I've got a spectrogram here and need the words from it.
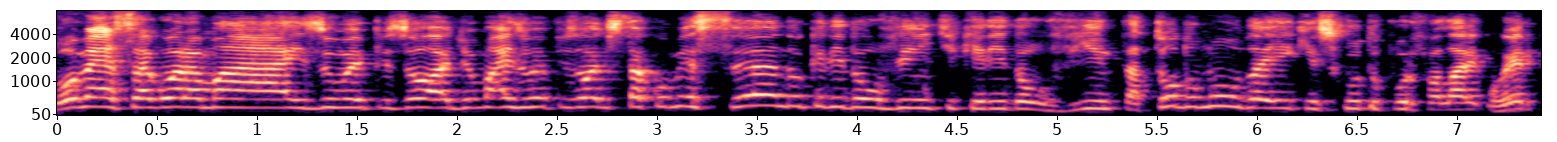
Começa agora mais um episódio, mais um episódio está começando, querido ouvinte, querido ouvinta, todo mundo aí que escuta por falar e correr.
